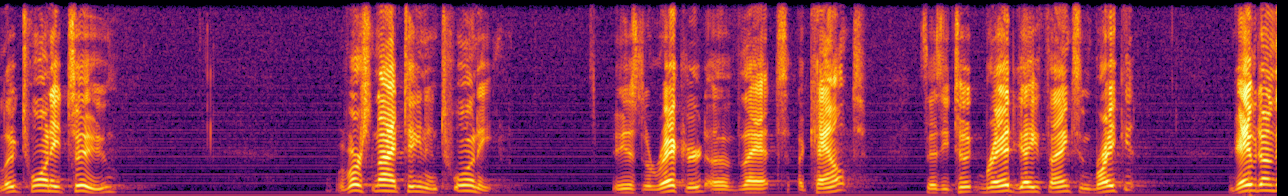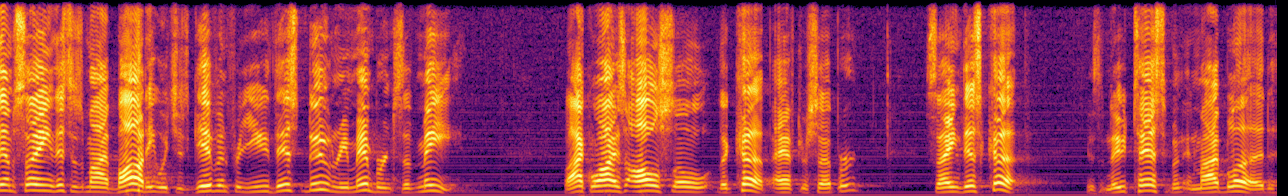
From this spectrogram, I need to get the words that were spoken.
Luke 22, verse 19 and 20 is the record of that account. It says he took bread, gave thanks, and brake it, gave it unto them, saying, This is my body, which is given for you. This do in remembrance of me. Likewise, also the cup after supper, saying, This cup is the New Testament in my blood,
